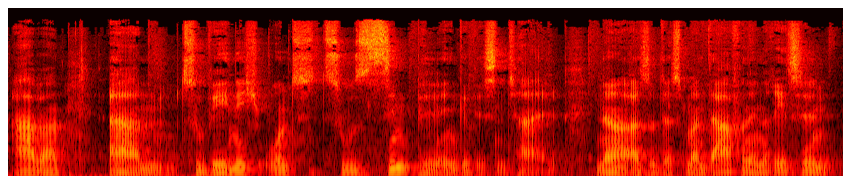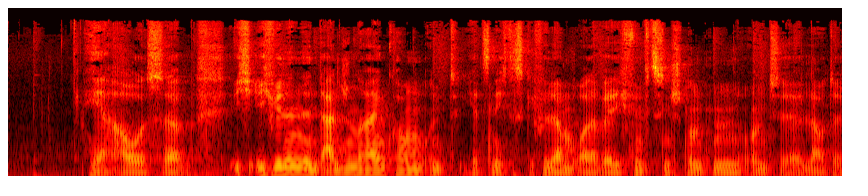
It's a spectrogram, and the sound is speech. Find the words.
aber ähm, zu wenig und zu simpel in gewissen Teilen. Ne? Also, dass man da von den Rätseln her aus. Äh, ich, ich will in den Dungeon reinkommen und jetzt nicht das Gefühl haben, oh, da werde ich 15 Stunden und äh, lauter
